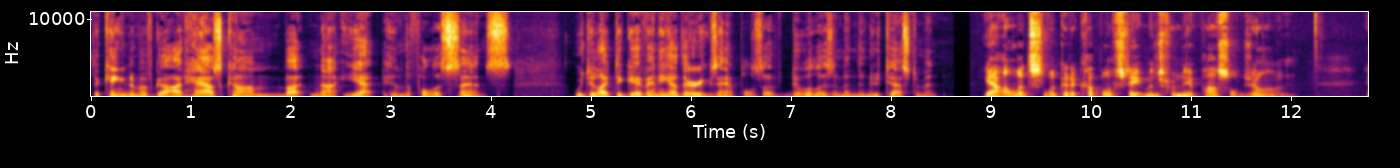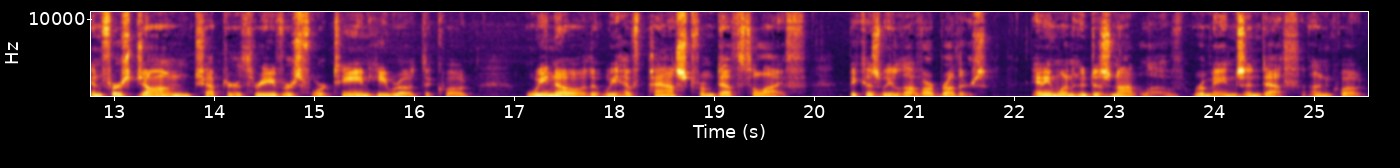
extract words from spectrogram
The kingdom of God has come, but not yet in the fullest sense. Would you like to give any other examples of dualism in the New Testament? Yeah, let's look at a couple of statements from the apostle John. In 1 John chapter 3 verse 14, he wrote that quote, "We know that we have passed from death to life because we love our brothers. Anyone who does not love remains in death. Unquote.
